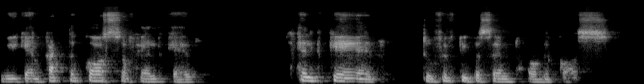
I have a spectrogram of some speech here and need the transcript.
we can cut the costs of healthcare, healthcare to 50% of the costs.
